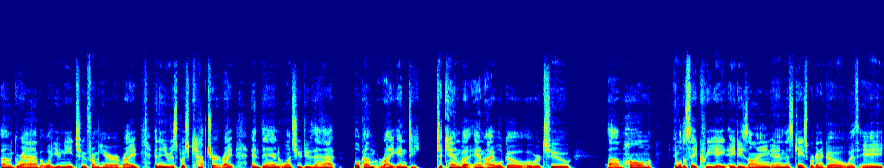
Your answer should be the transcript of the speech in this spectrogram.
um, grab what you need to from here, right? And then you just push capture, right? And then once you do that, we'll come right into to Canva and I will go over to um, home and we'll just say create a design. And in this case, we're going to go with a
